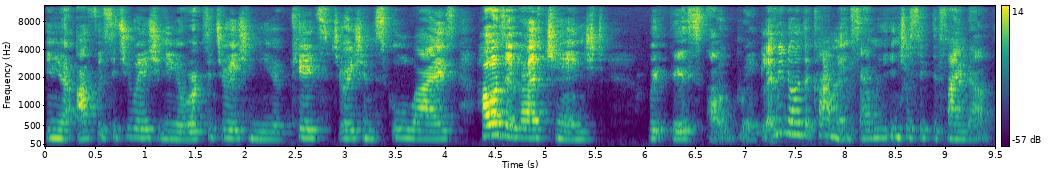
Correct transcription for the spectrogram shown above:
in your office situation, in your work situation, in your kids situation, school-wise? How has your life changed with this outbreak? Let me know in the comments. I'm interested to find out.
